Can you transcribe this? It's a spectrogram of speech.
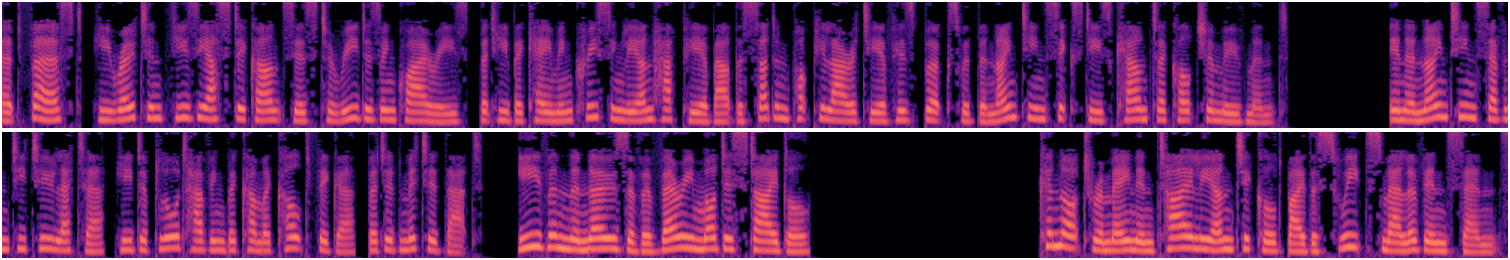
At first, he wrote enthusiastic answers to readers' inquiries, but he became increasingly unhappy about the sudden popularity of his books with the 1960s counter-culture movement. In a 1972 letter, he deplored having become a cult figure, but admitted that, "...even the nose of a very modest idol cannot remain entirely untickled by the sweet smell of incense."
